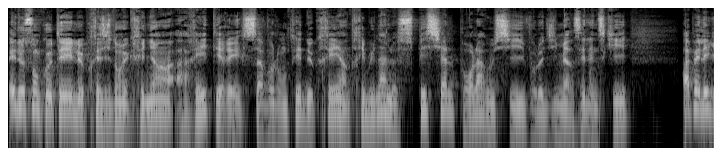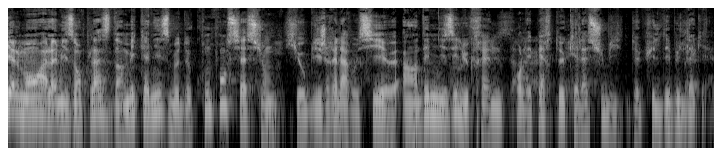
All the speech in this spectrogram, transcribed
Et de son côté, le président ukrainien a réitéré sa volonté de créer un tribunal spécial pour la Russie. Volodymyr Zelensky appelle également à la mise en place d'un mécanisme de compensation qui obligerait la Russie à indemniser l'Ukraine pour les pertes qu'elle a subies depuis le début de la guerre.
